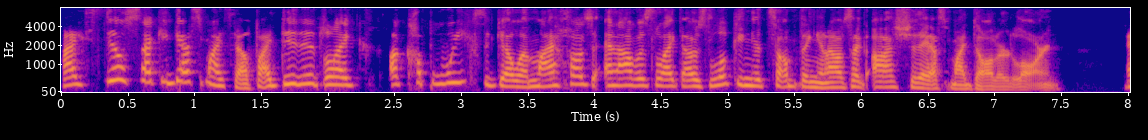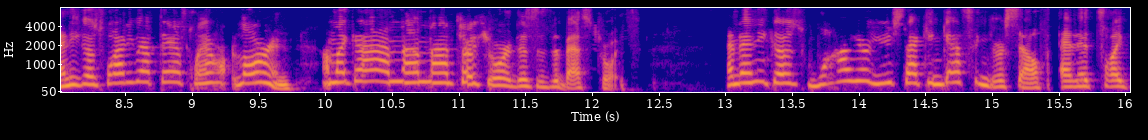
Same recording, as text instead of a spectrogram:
I still second guess myself. I did it like a couple weeks ago, and my husband and I was like, I was looking at something, and I was like, oh, I should ask my daughter Lauren. And he goes, Why do you have to ask Lauren? I'm like, ah, I'm, I'm not so sure this is the best choice. And then he goes, Why are you second guessing yourself? And it's like,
